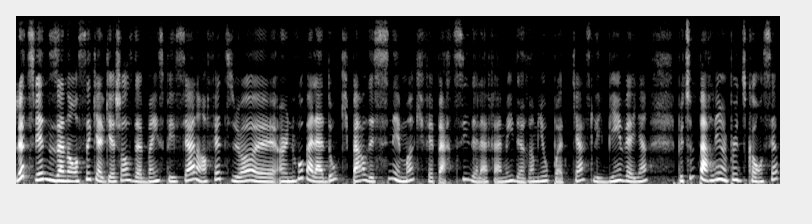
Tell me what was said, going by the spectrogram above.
Là, tu viens de nous annoncer quelque chose de bien spécial. En fait, tu as euh, un nouveau balado qui parle de cinéma qui fait partie de la famille de Romeo Podcast, Les Bienveillants. Peux-tu me parler un peu du concept?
